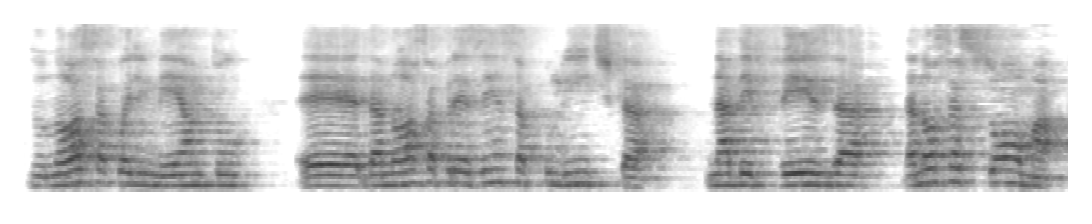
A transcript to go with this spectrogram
do nosso acolhimento, é, da nossa presença política na defesa, da nossa soma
